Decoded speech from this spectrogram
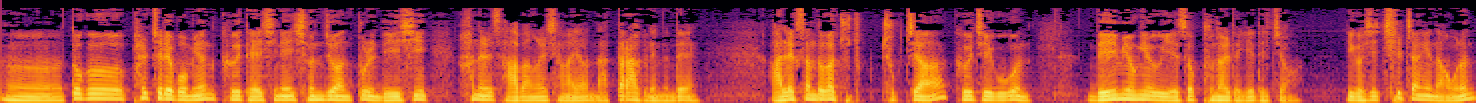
어, 또그 8절에 보면 그 대신에 현저한 뿔 넷이 하늘 사방을 향하여 났더라 그랬는데 알렉산더가 죽, 죽자 그 제국은 네 명에 의해서 분할되게 되죠. 이것이 7장에 나오는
